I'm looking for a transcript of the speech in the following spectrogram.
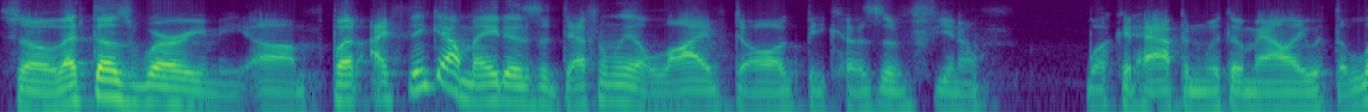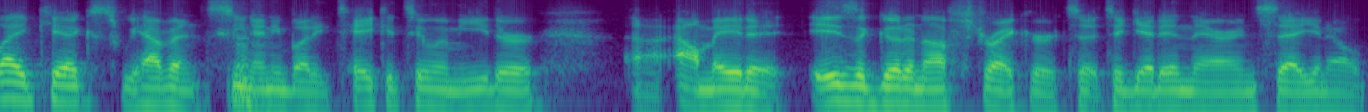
So that does worry me. Um, but I think Almeida is a, definitely a live dog because of you know what could happen with O'Malley with the leg kicks. We haven't seen anybody take it to him either. uh, Almeida is a good enough striker to to get in there and say, you know,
